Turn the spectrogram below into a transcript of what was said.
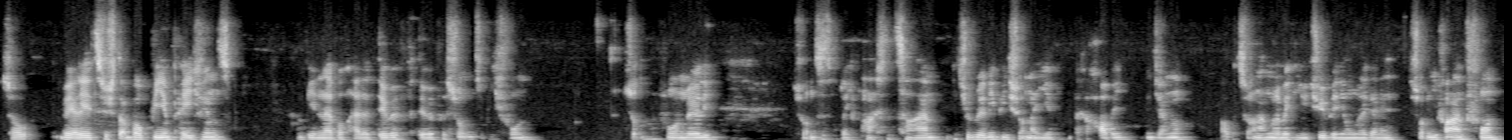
So really, it's just about being patient and being level-headed. Do it, do it for something to be fun, something fun really, something to like pass the time. It should really be something that you like a hobby in general. Oh, something I'm gonna make a YouTube video. I'm gonna get in something you find fun.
